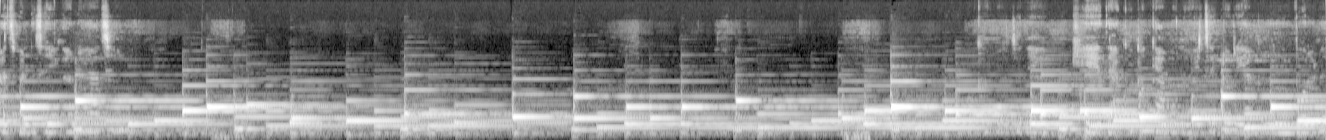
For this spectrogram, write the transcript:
হাজব্যান্ড সেইখানে আছে। খেয়ে দেখো তো কেমন হয়েছে, একটু রিয়াকশন বলবে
